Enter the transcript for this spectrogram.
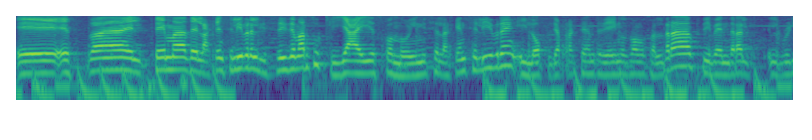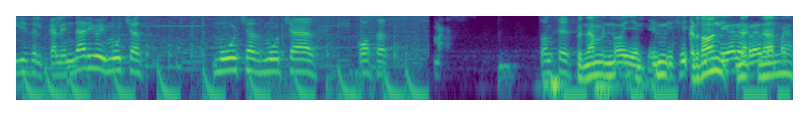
Eh, está el tema de la agencia libre el 16 de marzo, que ya ahí es cuando inicia la agencia libre. Y luego, pues ya prácticamente de ahí nos vamos al draft y vendrá el, release del calendario y muchas, muchas, muchas cosas más. Entonces, pues perdón, nada más.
